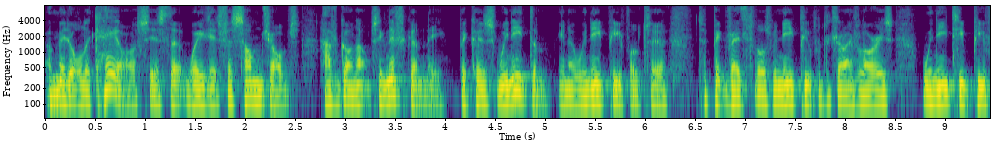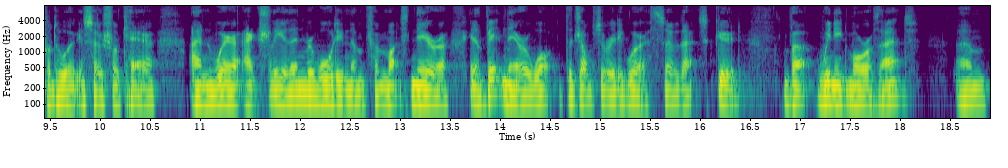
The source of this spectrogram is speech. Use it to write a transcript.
amid all the chaos is that wages for some jobs have gone up significantly because we need them. You know, we need people to, to pick vegetables. We need people to drive lorries. We need people to work in social care. And we're actually then rewarding them for much nearer, you know, a bit nearer what the jobs are really worth. So that's good. But we need more of that. Um,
